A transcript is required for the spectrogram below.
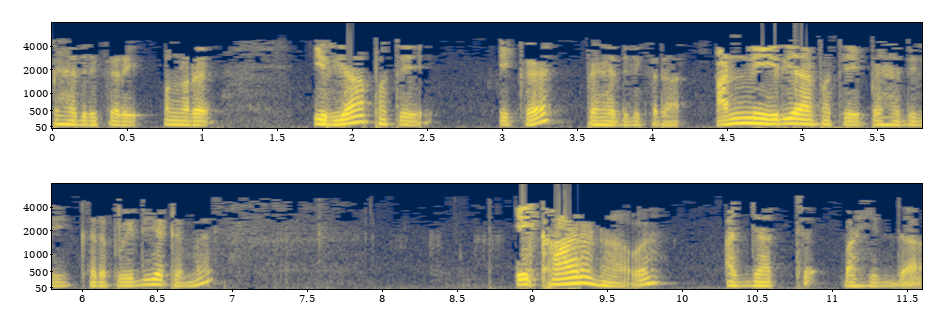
පැහැදිලි කරේ. මම අර ඉරියාපතේ එක පැහැදිලි කරා. අන්නේ ඉරියාපතේ පැහැදිලි කරපු විදිහටම ඒ කාරණාව අජත්ත බහිද්දා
